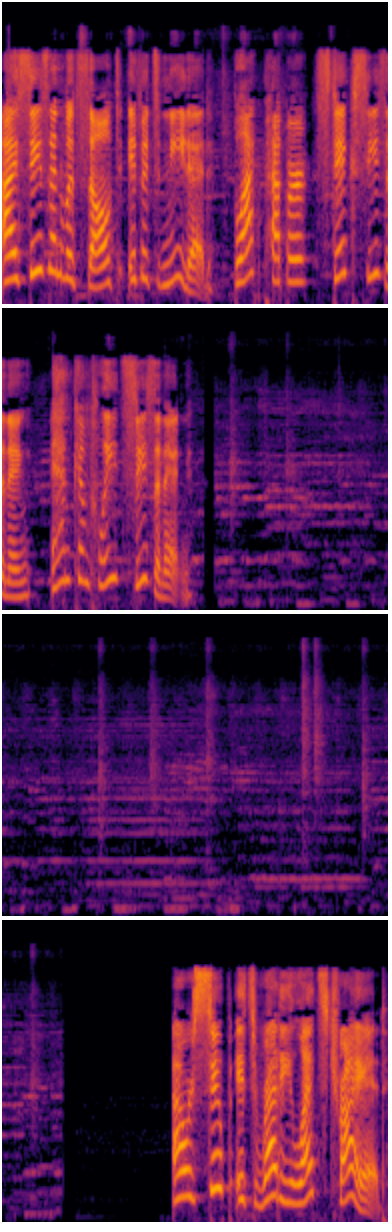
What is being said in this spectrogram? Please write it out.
I season with salt if it's needed, black pepper, steak seasoning, and complete seasoning. Our soup is ready, let's try it.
